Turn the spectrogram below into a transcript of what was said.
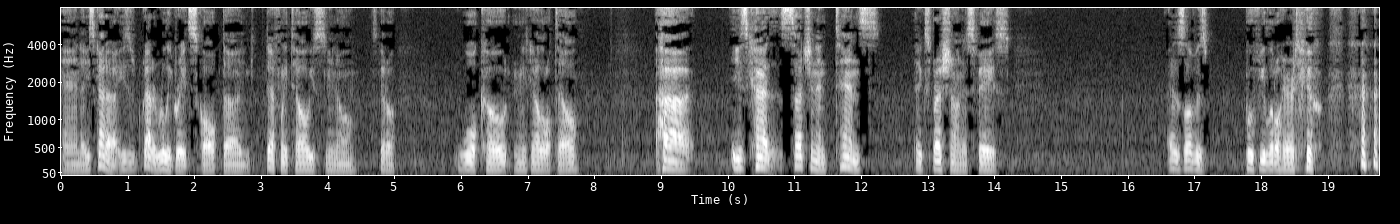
and uh, he's got a he's got a really great sculpt. Uh, you can definitely tell he's you know he's got a wool coat and he's got a little tail. Uh, he's got such an intense expression on his face. I just love his poofy little hairdo.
